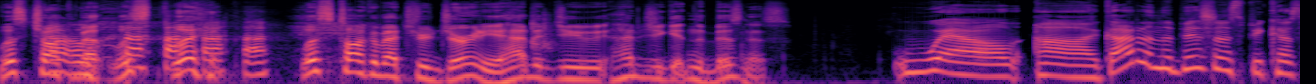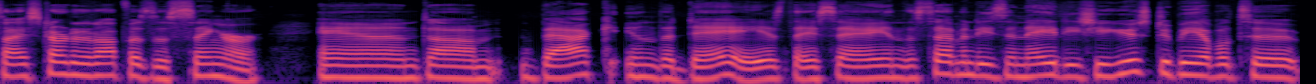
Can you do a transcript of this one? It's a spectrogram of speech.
let's talk Oh. about let's let, let's talk about your journey. How did you how did you get in the business? Well, uh, I got in the business because I started off as a singer. And um, back in the day, as they say, in the 70s and 80s, you used to be able to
